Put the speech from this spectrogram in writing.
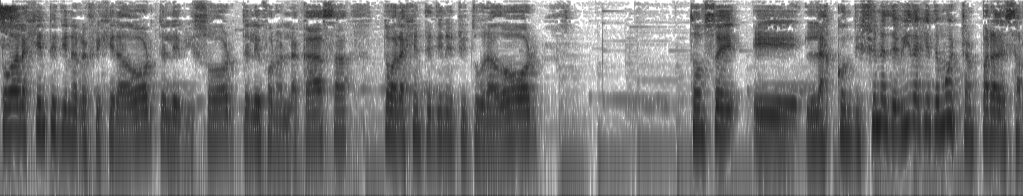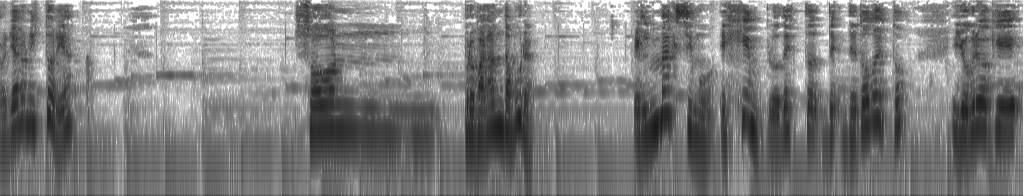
Toda la gente tiene refrigerador, televisor, teléfono en la casa. Toda la gente tiene triturador. Entonces, eh, las condiciones de vida que te muestran para desarrollar una historia son propaganda pura. El máximo ejemplo de, esto, de, de todo esto, y yo creo que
